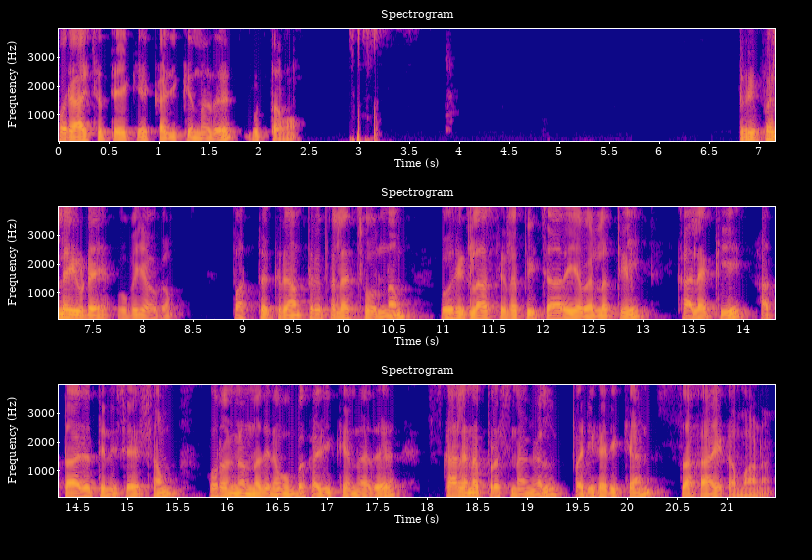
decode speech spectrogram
ഒരാഴ്ചത്തേക്ക് കഴിക്കുന്നത് ഉത്തമം. ത്രിഫലയുടെ ഉപയോഗം. പത്ത് ഗ്രാം ത്രിഫല ചൂർണം ഒരു ഗ്ലാസ് തിളപ്പിച്ചാറിയ വെള്ളത്തിൽ കലക്കി അത്താഴത്തിന് ശേഷം ഉറങ്ങുന്നതിന് മുമ്പ് കഴിക്കുന്നത് സ്കലന പ്രശ്നങ്ങൾ പരിഹരിക്കാൻ സഹായകമാണ്.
